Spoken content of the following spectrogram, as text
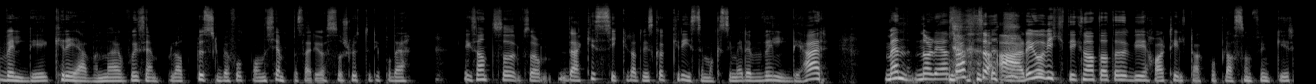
veldig krevende, for eksempel at plutselig ble fotballen kjempeseriøs, så slutter de på det. Så, så det er ikke sikkert at vi skal krisemaksimere veldig her. Men når det er sagt, så er det jo viktig sant, at vi har tiltak på plass som funker.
